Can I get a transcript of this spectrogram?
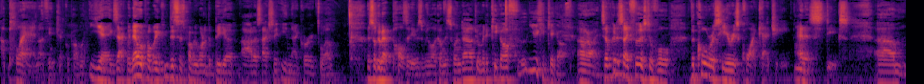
a plan, I think. Czech Republic. Yeah, exactly. They were probably this is probably one of the bigger artists actually in that group. Well, let's talk about positives if we like on this one, Dale. Do you want me to kick off? You can kick off. All right. So I'm going to say first of all, the chorus here is quite catchy and it sticks. Um,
